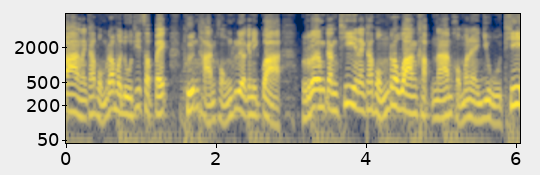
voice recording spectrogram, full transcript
บ้างนะครับ ผมเรามาดูที่สเปคพื้นฐานของเรือกันดีกว่า เริ่มกันที่นะครับผมระวางขับน้ำของมันเนี่ยอยู่ที่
